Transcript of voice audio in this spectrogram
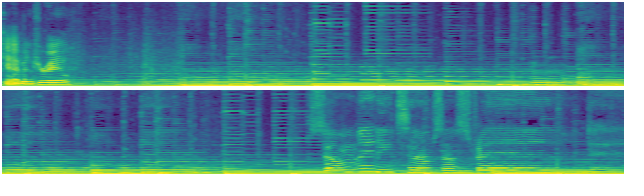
Cabin trail. Many stranded,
